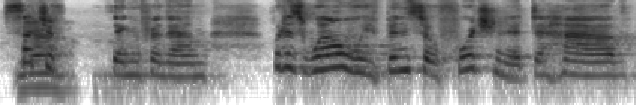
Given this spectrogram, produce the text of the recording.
such yeah. a thing for them but as well we've been so fortunate to have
